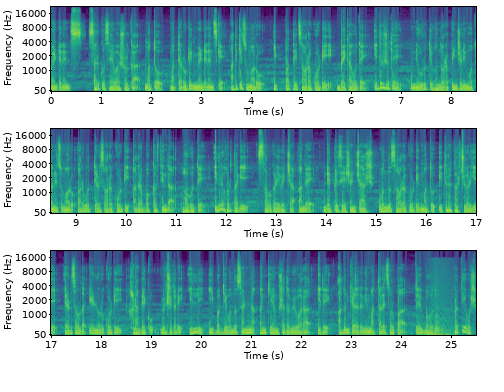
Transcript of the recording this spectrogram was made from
ಮೇಂಟೆನೆನ್ಸ್ ಸರಕು, ಸೇವಾ ಶುಲ್ಕ ಮತ್ತು ಮತ್ತೆ ರುಟೀನ್ ಮೇಂಟೆನೆನ್ಸ್ಗೆ ಅದಕ್ಕೆ ಸುಮಾರು ಇಪ್ಪತ್ತೈದು ಸಾವಿರ ಕೋಟಿ ಬೇಕಾಗುತ್ತೆ. ಇದ್ರ ಜೊತೆ ನಿವೃತ್ತಿ ಹೊಂದುವರ ಪಿಂಚಣಿ ಮೊತ್ತನೇ ಸುಮಾರು ಅರವತ್ತೆರಡು ಸಾವಿರ ಕೋಟಿ ಅದರ ಬೊಕ್ಕಸದಿಂದ ಹೋಗುತ್ತೆ. ಇದರ ಹೊರತಾಗಿ ಸವಕಳಿ ವೆಚ್ಚ ಅಂದ್ರೆ ಡೆಪ್ರಿಸಿಯೇಷನ್ ಚಾರ್ಜ್ ಒಂದು ಸಾವಿರ ಕೋಟಿ ಮತ್ತು ಇತರ ಖರ್ಚುಗಳಿಗೆ ಎರಡ್ ಸಾವಿರದ ಏಳ್ನೂರು ಕೋಟಿ ಹಣ ಬೇಕು. ವೀಕ್ಷಕರೇ, ಇಲ್ಲಿ ಈ ಬಗ್ಗೆ ಒಂದು ಸಣ್ಣ ಅಂಕಿಅಂಶದ ವಿವರ ಇದೆ. ಅದನ್ನು ಕೇಳಿದ್ರೆ ನಿಮ್ಮ ತಲೆ ಸ್ವಲ್ಪ ತಿರುಗಬಹುದು. ಪ್ರತಿ ವರ್ಷ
